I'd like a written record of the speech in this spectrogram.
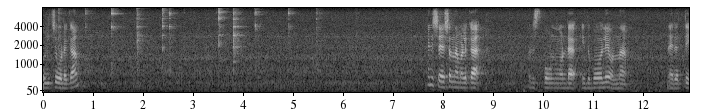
ഒഴിച്ചു കൊടുക്കാം. അതിന് ശേഷം നമ്മൾക്ക് ഒരു സ്പൂൺ കൊണ്ട് ഇതുപോലെ ഒന്ന് നിരത്തി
